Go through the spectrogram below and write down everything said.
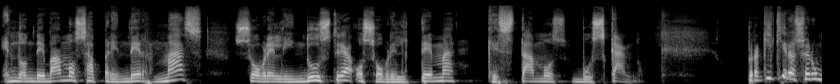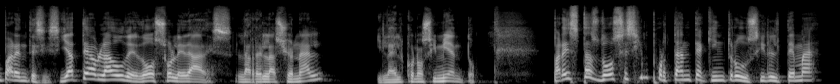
en donde vamos a aprender más sobre la industria o sobre el tema que estamos buscando. Pero aquí quiero hacer un paréntesis. Ya te he hablado de dos soledades, la relacional y la del conocimiento. Para estas dos es importante aquí introducir el tema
